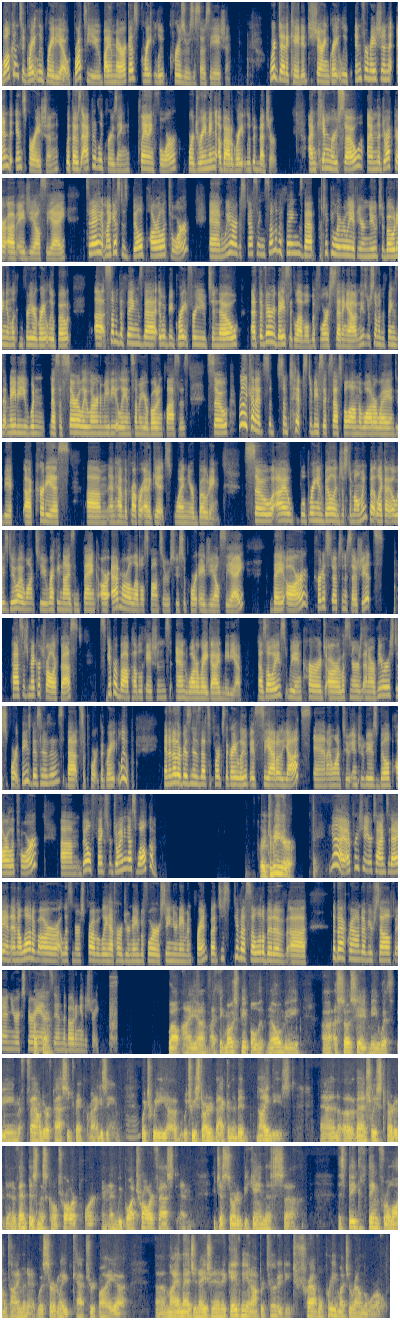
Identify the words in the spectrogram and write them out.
Welcome to Great Loop Radio, brought to you by America's Great Loop Cruisers Association. We're dedicated to sharing Great Loop information and inspiration with those actively cruising, planning for, or dreaming about a Great Loop adventure. I'm Kim Russo. I'm the director of AGLCA. Today, my guest is Bill Parlatore, and we are discussing some of the things that, particularly if you're new to boating and looking for your Great Loop boat, uh, some of the things that it would be great for you to know at the very basic level before setting out. And these are some of the things that maybe you wouldn't necessarily learn immediately in some of your boating classes. So, really, kind of some, some tips to be successful on the waterway and to be uh, courteous um, and have the proper etiquette when you're boating. So, I will bring in Bill in just a moment, but like I always do, I want to recognize and thank our Admiral level sponsors who support AGLCA. They are Curtis Stokes and Associates, Passage Maker Trawler Fest, Skipper Bob Publications, and Waterway Guide Media. As always, we encourage our listeners and our viewers to support these businesses that support the Great Loop. And another business that supports the Great Loop is Seattle Yachts. And I want to introduce Bill Parlatore. Um, Bill, thanks for joining us. Welcome. Great to be here. Yeah, I appreciate your time today. And, and a lot of our listeners probably have heard your name before or seen your name in print, but just give us a little bit of uh, the background of yourself and your experience okay. in the boating industry. Well, I uh, I think most people that know me uh, associate me with being the founder of Passage Maker magazine, mm-hmm. which we uh, which we started back in the mid '90s, and uh, eventually started an event business called Trawlerport, and then we bought Trawler Fest, and it just sort of became this uh, this big thing for a long time, and it was certainly captured my uh, my imagination, and it gave me an opportunity to travel pretty much around the world.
